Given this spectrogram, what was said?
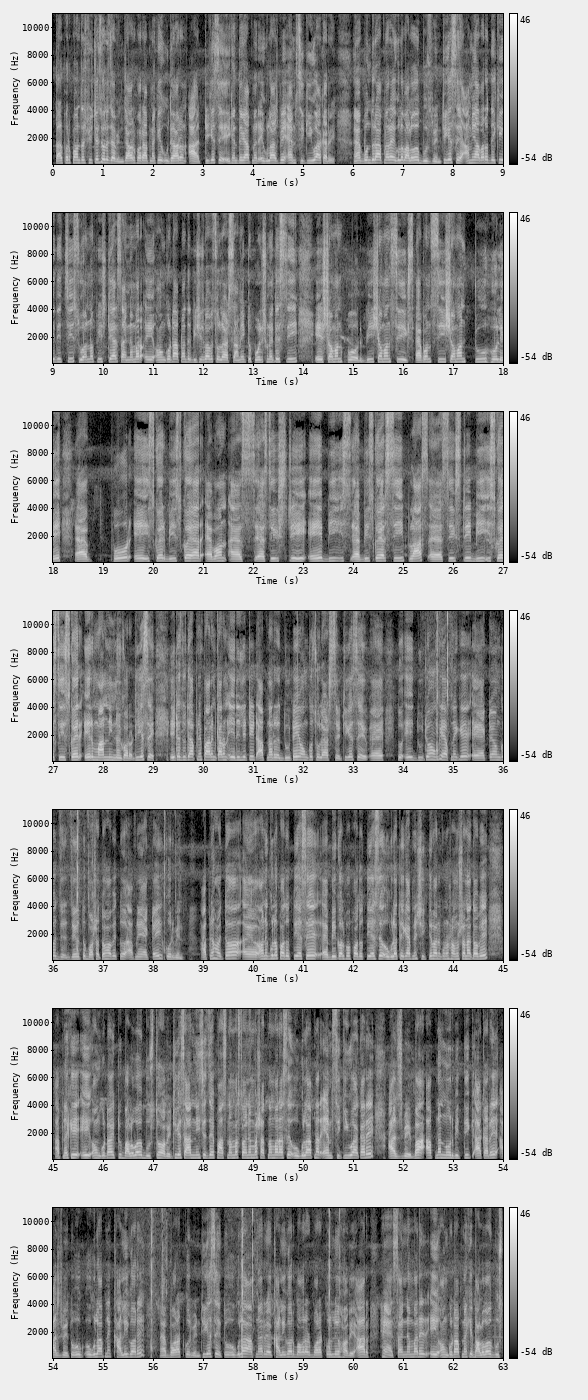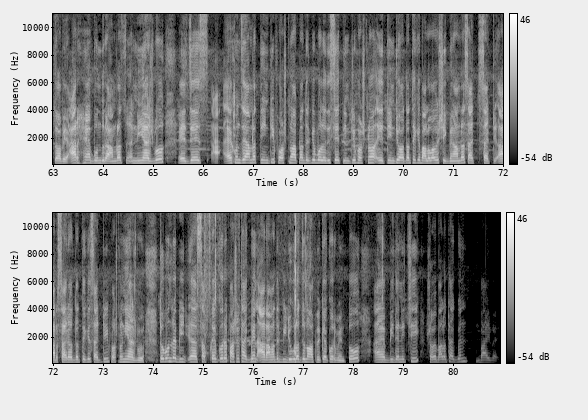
তারপর পঞ্চাশ পৃষ্ঠে চলে যাবেন। যাওয়ার পরে আপনাকে উদাহরণ আট, ঠিক আছে? এখান থেকে আপনার এগুলো আসবে এমসিকিউ আকারে। হ্যাঁ বন্ধুরা, আপনারা এগুলো ভালোভাবে বুঝবেন, ঠিক আছে? আমি আবারও দেখিয়ে দিচ্ছি, চুয়ান্ন পৃষ্ঠার চার নাম্বার, এই অঙ্কটা আপনাদের বিশেষভাবে চলে আসছে। আমি একটু পড়ে শুনেতেছি এ সমান ফোর, বি সমান সিক্স এবং সি সমান টু হলে four a square b square এবং sixty a b b square c plus sixty b square c square এর মান নির্ণয় করো, ঠিক আছে? এটা যদি আপনি পারেন, কারণ এই রিলেটেড আপনার দুটোই অঙ্ক চলে আসছে, ঠিক আছে? তো এই দুটো অঙ্কে আপনাকে একটাই অঙ্ক যেহেতু বসাতে হবে, তো আপনি একটাই করবেন। আপনি হয়তো অনেকগুলো পদ্ধতি আছে বিকল্প পদ্ধতি আছে ওগুলা থেকে আপনি শিখতে পারেন কোনো সমস্যা না তবে আপনাকে এই অঙ্কটা একটু ভালোভাবে বুঝতে হবে ঠিক আছে? আর নিচে যে পাঁচ নাম্বার ছয় নাম্বার সাত নাম্বার আছে ওগুলো আপনার এমসিকিউ আকারে আসবে বা আপনার নৈর্ভিত্তিক আকারে আসবে। তো ওগুলো আপনি খালি আহ, বরাট করবেন, ঠিক আছে? তো ওগুলো আপনার খালি ঘর বরাট বরাট করলে হবে। আর হ্যাঁ চার নাম্বারের এই অঙ্কটা আপনাকে ভালোভাবে বুঝতে হবে। আর হ্যাঁ বন্ধুরা, আমরা নিয়ে আসব যে এখন যে আমরা তিনটি প্রশ্ন আপনাদেরকে বলে দিচ্ছি তিনটি প্রশ্ন, এই তিনটি অধ্যায় থেকে ভালোভাবে শিখবেন। আমরা ষাটটি আর চার অধ্যায় থেকে চারটি প্রশ্ন নিয়ে আসব। তো বন্ধুরা সাবস্ক্রাইব করে পাশে থাকবেন আর আমাদের ভিডিওগুলোর জন্য অপেক্ষা করবেন। তো বিদায় নিচ্ছি। সবাই ভালো থাকবেন। Bye bye.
